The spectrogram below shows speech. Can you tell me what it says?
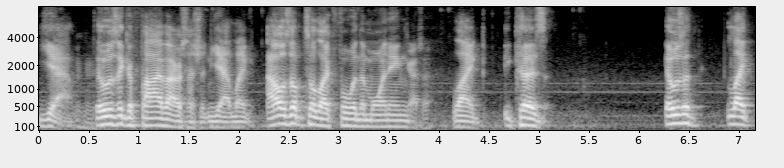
Yeah. Mm-hmm. It was like a 5-hour session. Yeah, like I was up till like 4 in the morning. Gotcha. like because it was a like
